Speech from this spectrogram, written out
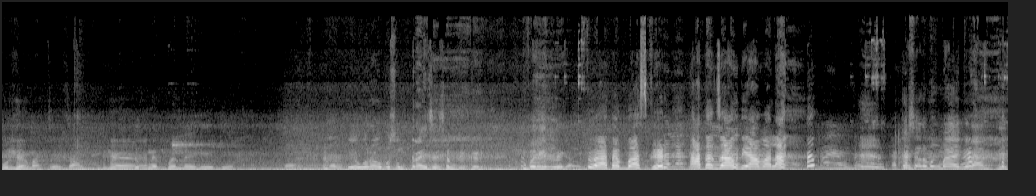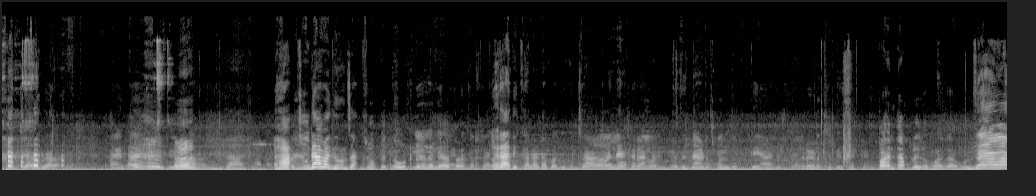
पुढलं मागचं चाल. दुखण्यात पडलं हे ते. हा? कारण ते उराव बसून फिरायचंय समजेकडे बघितले का? तू आता बस कर. आता जाऊ दे आम्हाला. आ, कशाला मग माझ्याकडे आणते ती चार वेळा? हा? हा डबा घेऊन जा. झोपेतनं उठलोय ना मी आता. राधिकाला डबा घेऊन जा. जावं लेकराला. तुझं दाड पण दुखते आलं रडत होते सकाळी. पाणी तापलंय का माझं आंघोळ? जावा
